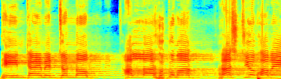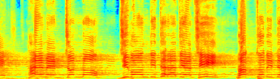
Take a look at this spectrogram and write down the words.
দিন কায়েমের জন্য আল্লাহর হুকুমত রাষ্ট্রীয়ভাবে কায়েমের জন্য জীবন দিতে রাজি আছি, রক্ত দিতে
